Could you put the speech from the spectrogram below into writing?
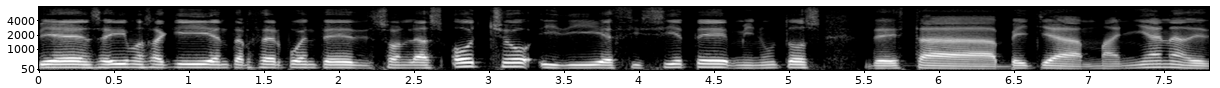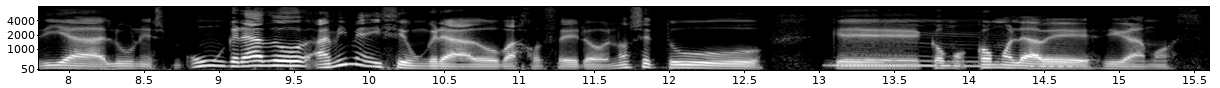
Bien, seguimos aquí en Tercer Puente. Son las 8 y 17 minutos de esta bella mañana de día lunes. Un grado, a mí me dice un grado bajo cero. No sé tú que, cómo, cómo la ves, digamos.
